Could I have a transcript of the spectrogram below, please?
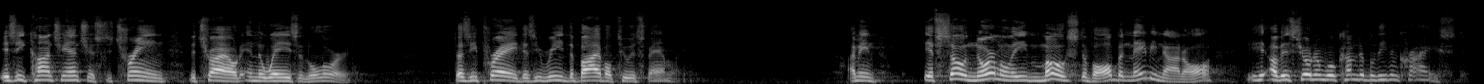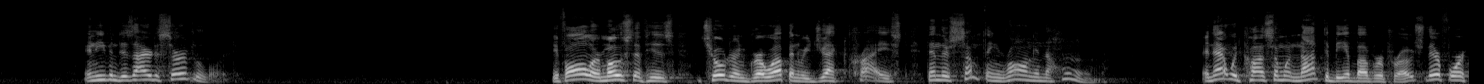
Is he conscientious to train the child in the ways of the Lord? Does he pray? Does he read the Bible to his family? I mean, if so, normally, most of all, but maybe not all, of his children will come to believe in Christ and even desire to serve the Lord. If all or most of his children grow up and reject Christ, then there's something wrong in the home. And that would cause someone not to be above reproach. Therefore,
